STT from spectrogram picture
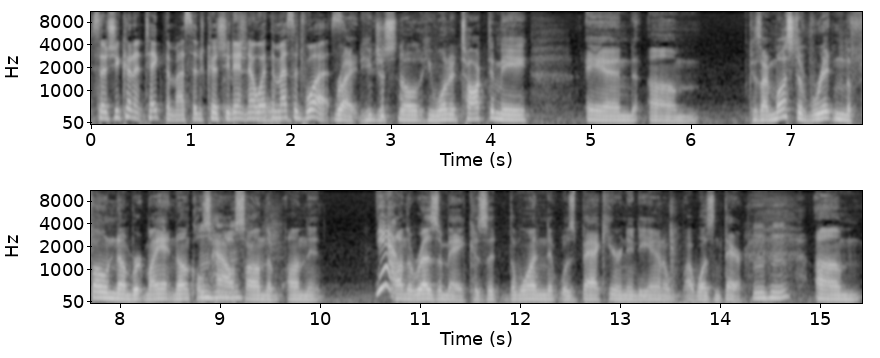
so she couldn't take the message because she didn't know what the message was. Right. He just know he wanted to talk to me, and um, because I must have written the phone number at my aunt and uncle's house on the on the Yeah. on the resume because the one that was back here in Indiana I wasn't there. Mm-hmm. Um,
